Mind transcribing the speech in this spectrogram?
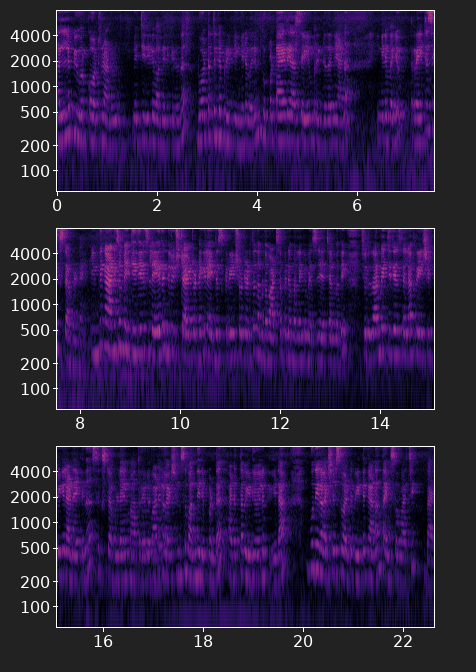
നല്ല പ്യുവർ കോട്ടൺ ആണ് മെറ്റീരിയൽ വന്നിരിക്കുന്നത്. ബോട്ടത്തിന്റെ പ്രിന്റ് ഇങ്ങനെ വരും. ദുപ്പട്ടായുടെ ആ സെയിം പ്രിന്റ് തന്നെയാണ്. ഇങ്ങനെ വരും. റേറ്റ് സിക്സ് ഡബിൾ നയൻ ഇന്ന് കാണിച്ച മെറ്റീരിയൽസിൽ ഏതെങ്കിലും ഇഷ്ടമായിട്ടുണ്ടെങ്കിൽ അതിന്റെ സ്ക്രീൻഷോട്ട് എടുത്ത് നമ്മുടെ വാട്സപ്പ് നമ്പറിലേക്ക് മെസ്സേജ് അയച്ചാൽ മതി. ചുരിദാർ മെറ്റീരിയൽസ് എല്ലാം ഫ്രീ ഷിപ്പിങ്ങിലാണ് അയക്കുന്നത്. സിക്സ് ഡബിൾ നയൻ മാത്രമേ ഒരുപാട് കളക്ഷൻസ് വന്നിരിപ്പുണ്ട്. അടുത്ത വീഡിയോയിൽ ഇടാം. പുതിയ കളക്ഷൻസുമായിട്ട് വീണ്ടും കാണാം. താങ്ക്സ് ഫോർ വാച്ചിങ് ബൈ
